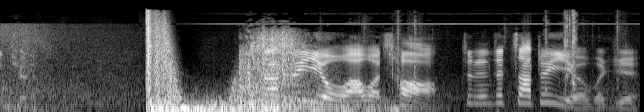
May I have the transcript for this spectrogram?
飞楼顶去了。炸队友啊！我操，这人在炸队友，我日。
